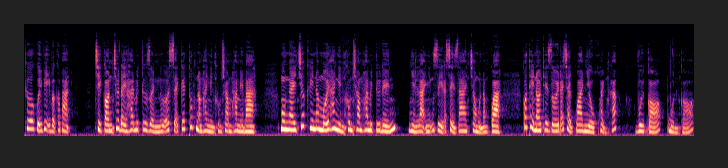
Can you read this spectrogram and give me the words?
Thưa quý vị và các bạn, chỉ còn chưa đầy 24 giờ nữa sẽ kết thúc năm 2023. Một ngày trước khi năm mới 2024 đến, nhìn lại những gì đã xảy ra trong một năm qua, có thể nói thế giới đã trải qua nhiều khoảnh khắc, vui có, buồn có.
